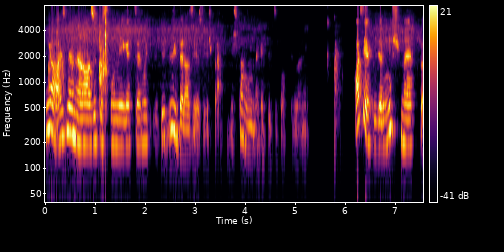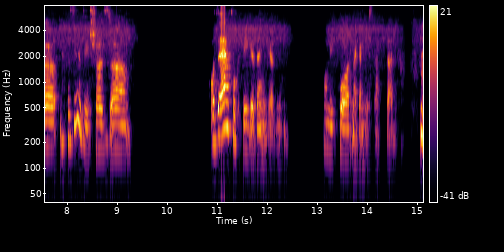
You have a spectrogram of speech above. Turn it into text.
ja, ez lenne az ötös pont még egyszer, hogy, hogy ülj bele az érzésbe, és tanulj meg egy picit ott ülni. Azért ugyanis, mert, mert az érzés az, az el fog téged engedni, amikor megemésztetted.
